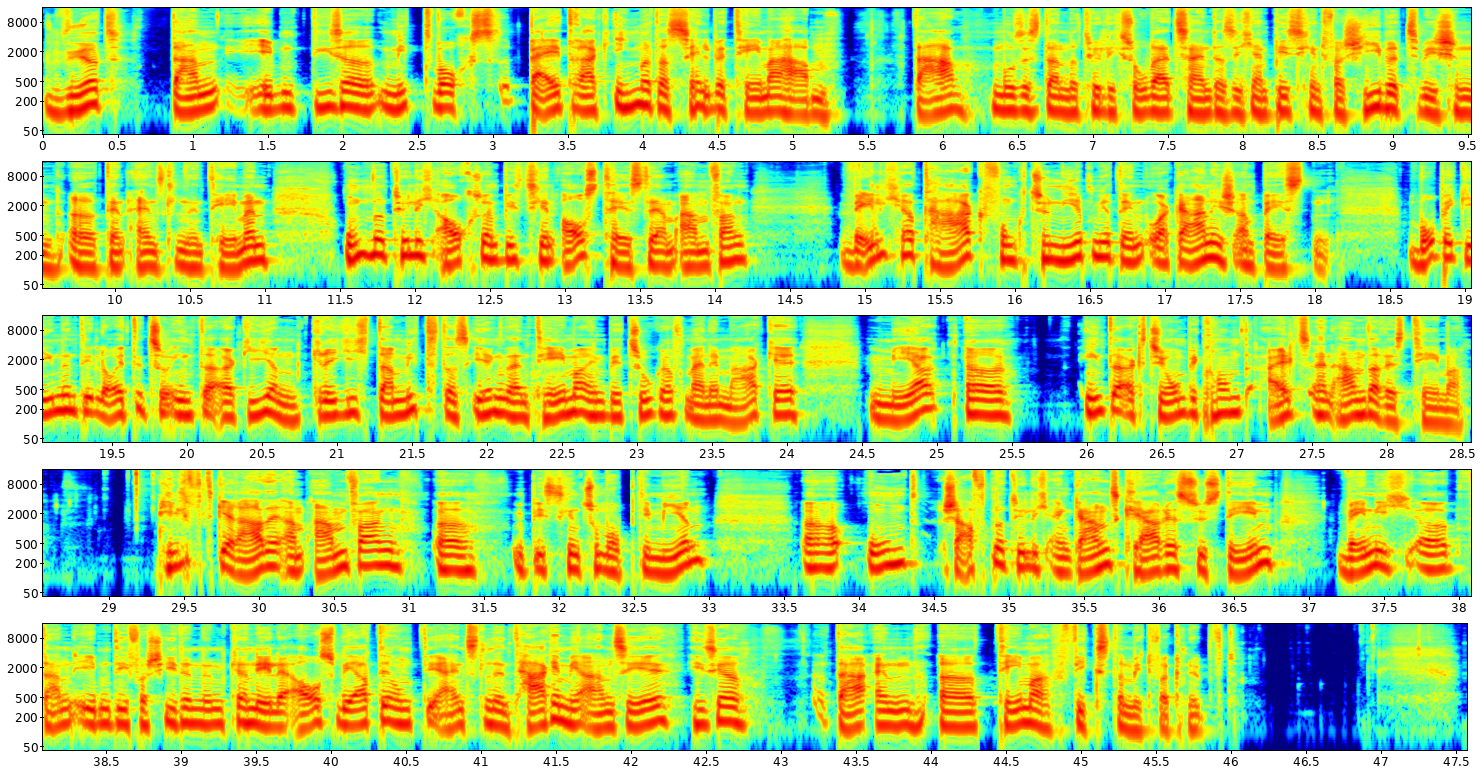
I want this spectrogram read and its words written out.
wird dann eben dieser Mittwochsbeitrag immer dasselbe Thema haben. Da muss es dann natürlich so weit sein, dass ich ein bisschen verschiebe zwischen äh, den einzelnen Themen und natürlich auch so ein bisschen austeste am Anfang, welcher Tag funktioniert mir denn organisch am besten? Wo beginnen die Leute zu interagieren? Kriege ich damit, dass irgendein Thema in Bezug auf meine Marke mehr äh, Interaktion bekommt als ein anderes Thema? Hilft gerade am Anfang äh, ein bisschen zum Optimieren äh, und schafft natürlich ein ganz klares System, wenn ich äh, dann eben die verschiedenen Kanäle auswerte und die einzelnen Tage mir ansehe, ist ja da ein äh, Thema fix damit verknüpft.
